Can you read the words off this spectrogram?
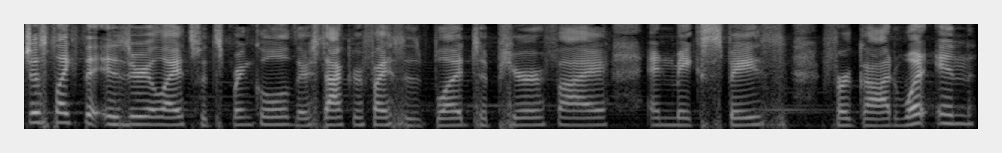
Just like the Israelites would sprinkle their sacrifices blood to purify and make space for God, what in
